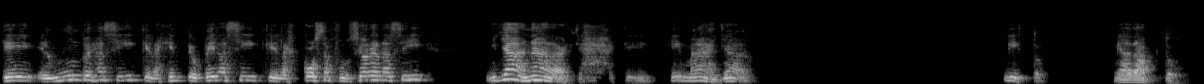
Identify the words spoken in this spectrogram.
que el mundo es así, que la gente opera así, que las cosas funcionan así, y ya nada, ya, ¿qué, qué más? Ya. Listo, me adapto.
